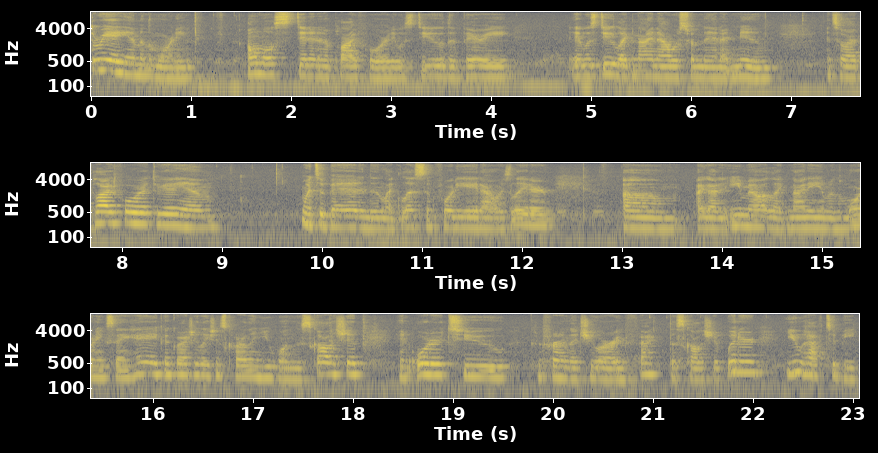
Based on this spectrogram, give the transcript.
3 a.m. in the morning. Almost didn't apply for it. It was due the very, it was due like nine hours from then at noon. And so I applied for it 3 a.m went to bed and then like less than 48 hours later um, I got an email at like 9 a.m. in the morning saying hey congratulations Carlin you won the scholarship in order to confirm that you are in fact the scholarship winner you have to be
